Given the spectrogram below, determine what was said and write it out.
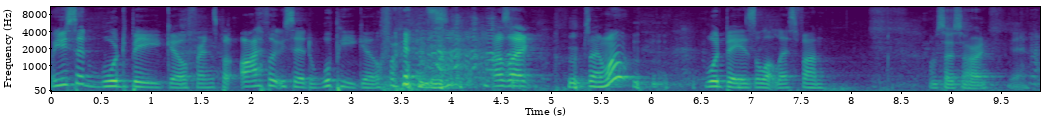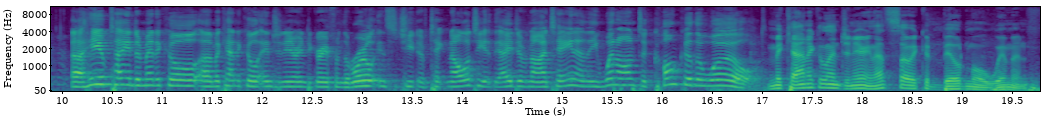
Well, you said would be girlfriends, but I thought you said whoopee girlfriends. I was like, saying what? Would be is a lot less fun. I'm so sorry. Yeah. Uh, he obtained a medical uh, mechanical engineering degree from the Royal Institute of Technology at the age of 19, and he went on to conquer the world. Mechanical engineering, that's so he could build more women.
